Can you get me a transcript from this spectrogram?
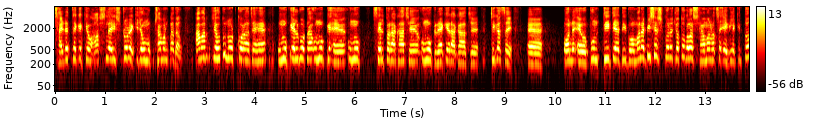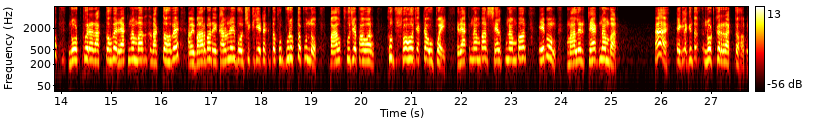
সাইডের থেকে কেউ আসলে স্টোরে কি যে অমুক সামানটা দাও। আমার যেহেতু নোট করা আছে হ্যাঁ উমুক এলবোটা উমুক উমুক সেলফে রাখা আছে উমুক র্যাকে রাখা আছে, ঠিক আছে? কোন টিটে দিব? মানে বিশেষ করে যতগুলো সামান আছে, এগুলো কিন্তু নোট করে রাখতে হবে র্যাক নাম্বার রাখতে হবে। আমি বারবার এই কারণেই বলছি কি যে এটা কিন্তু খুব গুরুত্বপূর্ণ, মাল খুঁজে পাওয়ার খুব সহজ একটা উপায়। র্যাক নাম্বার সেলফ নাম্বার এবং মালের ট্যাগ নাম্বার হ্যাঁ? এগুলো কিন্তু নোট করে রাখতে হবে।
